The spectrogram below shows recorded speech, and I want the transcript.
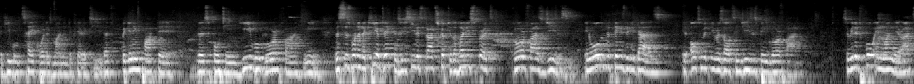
that he will take what is mine and declare it to you. That beginning part there verse 14, He will glorify me. This is one of the key objectives. You see this throughout Scripture. The Holy Spirit glorifies Jesus. In all of the things that He does, it ultimately results in Jesus being glorified. So we did four in one there, right?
